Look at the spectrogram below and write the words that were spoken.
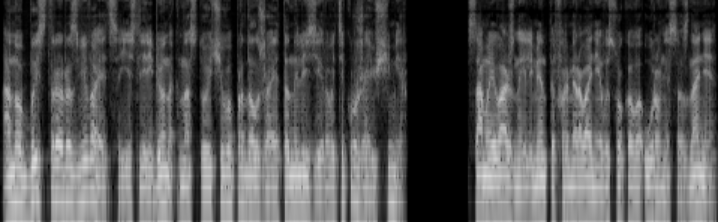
Оно быстро развивается, если ребенок настойчиво продолжает анализировать окружающий мир. Самые важные элементы формирования высокого уровня сознания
